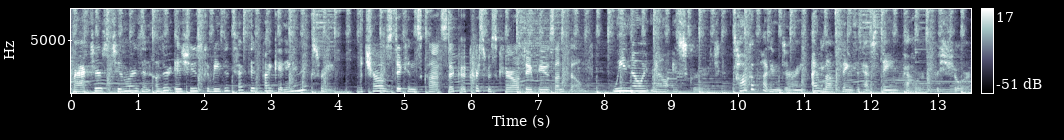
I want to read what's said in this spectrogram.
Fractures, tumors, and other issues could be detected by getting an x ray. The Charles Dickens classic, A Christmas Carol, debuts on film. We know it now as Scrooge. Talk about enduring. I love things that have staying power for sure.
